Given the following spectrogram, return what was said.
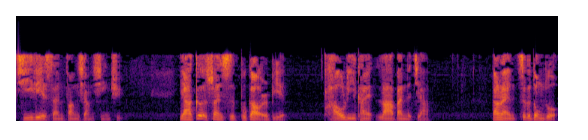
基列山方向行去。雅各算是不告而别。逃离开拉班的家，当然这个动作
